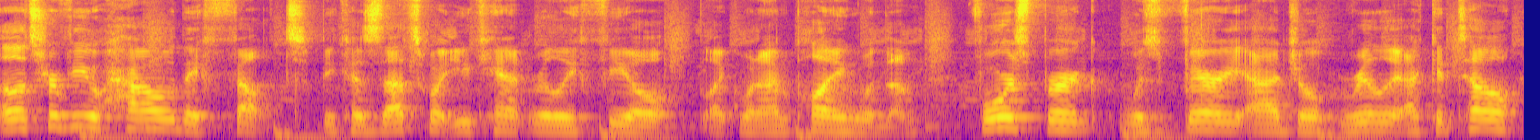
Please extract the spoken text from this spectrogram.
Now let's review how they felt, because that's what you can't really feel like when I'm playing with them. Forsberg was very agile, really, I could tell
